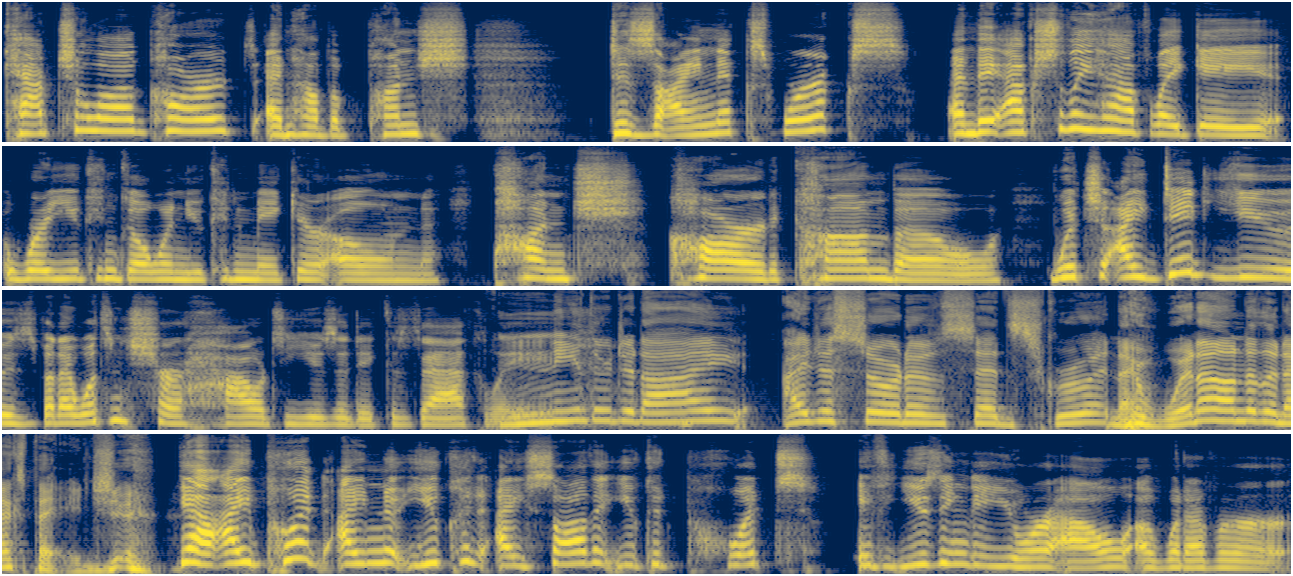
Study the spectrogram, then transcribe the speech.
catalog cards and how the punch Designix works. And they actually have like a where you can go and you can make your own punch card combo, which I did use, but I wasn't sure how to use it exactly. neither did I I just sort of said screw it and I went on to the next page Yeah, I put I know you could I saw that you could put if using the URL of whatever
